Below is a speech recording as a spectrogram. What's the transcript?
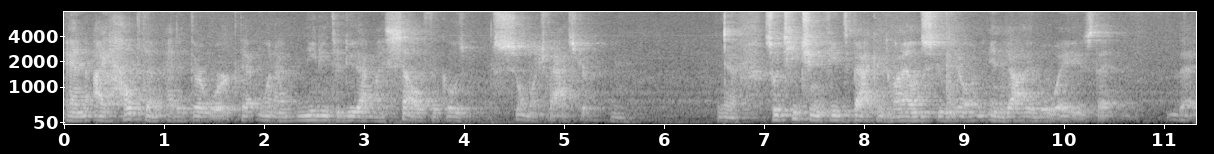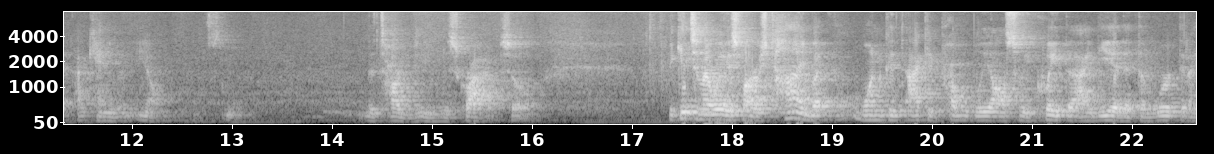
and I help them edit their work that when I'm needing to do that myself, it goes so much faster. Yeah. So teaching feeds back into my own studio in invaluable ways that that I can't even, you know, it's, it's hard to even describe. So it gets in my way as far as time, but one could, I could probably also equate the idea that the work that I,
